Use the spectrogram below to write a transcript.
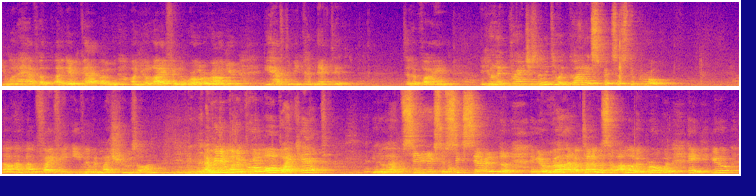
you want to have an impact on, on your life and the world around you, you have to be connected to the vine. And you're like branches. Let me tell you what, God expects us to grow. Now, I'm, I'm five feet even with my shoes on. I really want to grow more, but I can't. You know, I'm sitting next to six, seven the, in the rod. I'm telling myself, I'm going to grow. But hey, you know,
